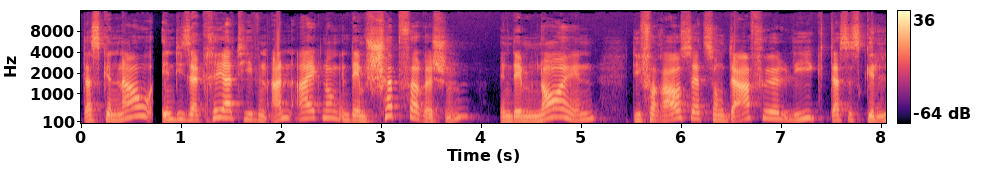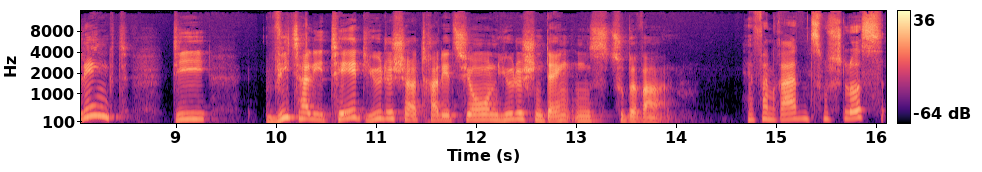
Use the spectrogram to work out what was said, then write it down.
dass genau in dieser kreativen Aneignung, in dem Schöpferischen, in dem Neuen, die Voraussetzung dafür liegt, dass es gelingt, die Vitalität jüdischer Tradition, jüdischen Denkens zu bewahren. Herr van Raden, zum Schluss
